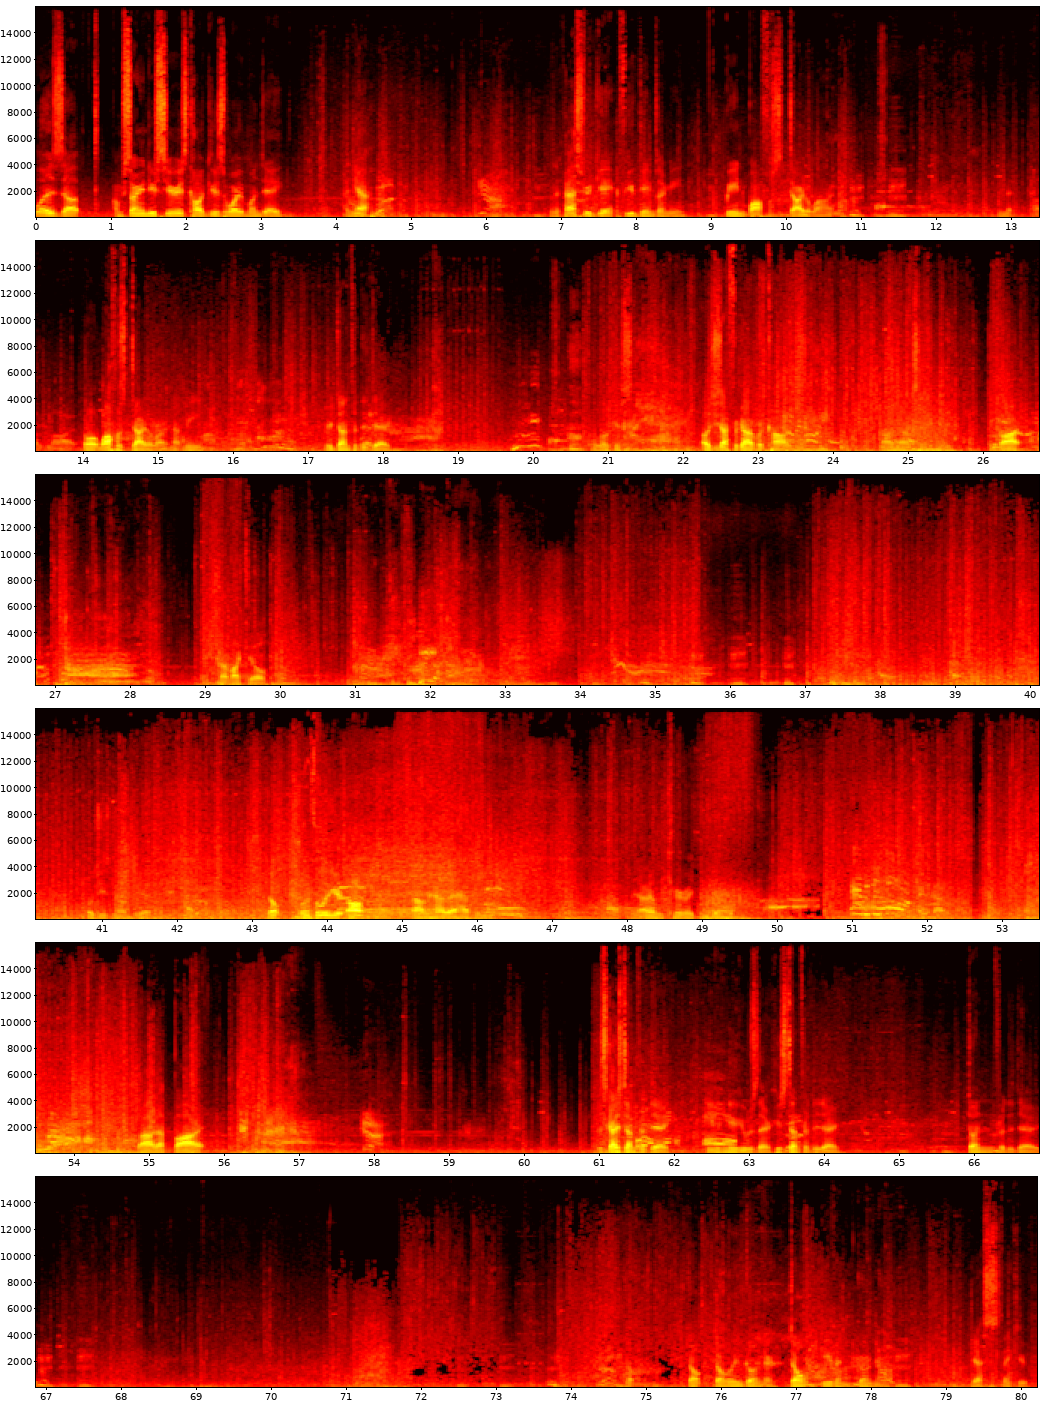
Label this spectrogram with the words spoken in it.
What is up? I'm starting a new series called Gears of War Monday. And yeah. In the past few game few games I mean, Bean Waffles died a lot. The- A lot. well, Waffles died a lot, not me. You're done for the day. the locust. Oh jeez, I forgot about cogs. Oh no, it's. Thought. Not my kill. Oh jeez, no, yeah. Nope, going for Lydia. Oh, I don't know how that happened. Man, I don't care if I do that. Wow, that bot. This guy's done for the day. He knew he was there. He's done for the day. Done for the day. Nope. Don't don't even go in there. Don't even go in there. Yes, thank you.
